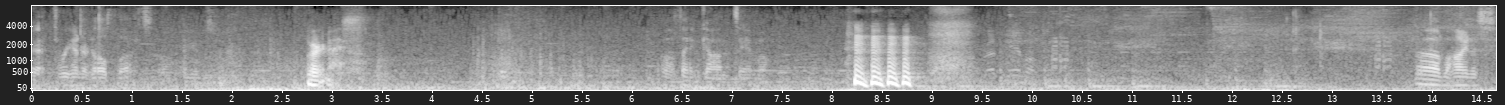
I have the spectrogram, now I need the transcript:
I got 300 health left, so I think it's- Very nice. uh, behind us.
